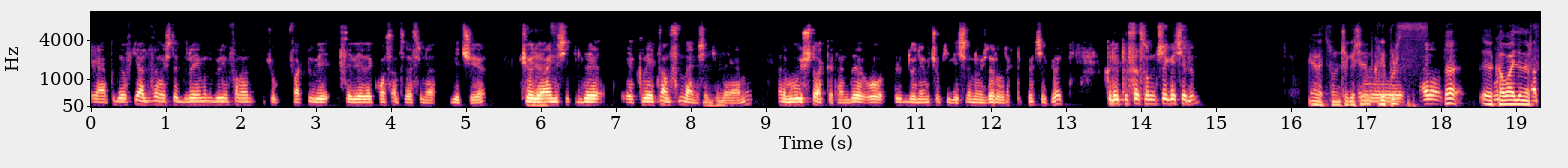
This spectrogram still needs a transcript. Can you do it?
Yani playoff geldiği zaman işte Draymond Green falan çok farklı bir seviye ve konsantrasyona geçiyor. Curry evet. aynı şekilde e, Clay Thompson da aynı şekilde Hı-hı. yani. Hani bu üçlü hakikaten de o dönemi çok iyi geçiren oyuncular olarak dikkat çekiyor. Clippers'a sonuça geçelim. Evet sonuça geçelim. Ee, Clippers da e, Kawhi Leonard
